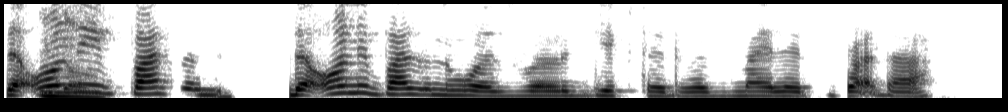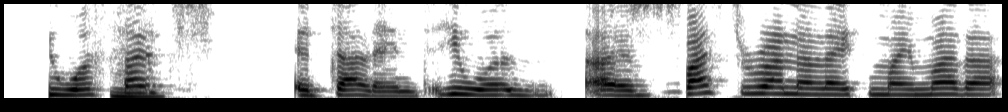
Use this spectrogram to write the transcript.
the only person, the only person who was well gifted was my late brother. He was Mm. such a talent. He was a fast runner like my mother.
